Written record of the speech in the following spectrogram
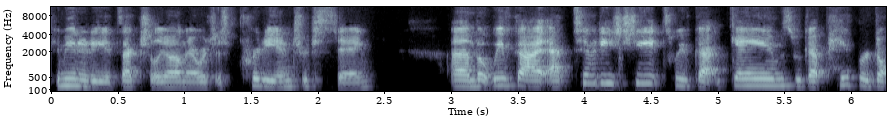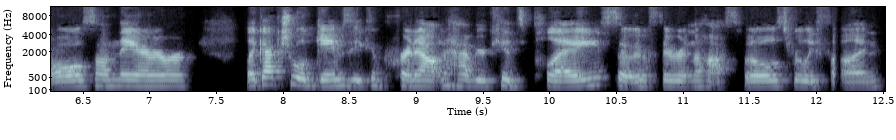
community, it's actually on there, which is pretty interesting. Um, but we've got activity sheets, we've got games, we've got paper dolls on there, like actual games that you can print out and have your kids play. So if they're in the hospital, it's really fun.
